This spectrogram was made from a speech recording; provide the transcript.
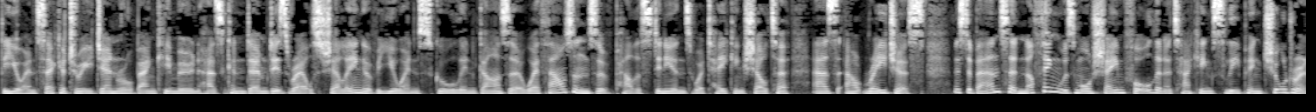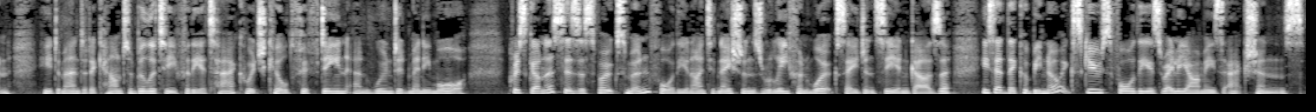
The UN Secretary General Ban Ki moon has condemned Israel's shelling of a UN school in Gaza, where thousands of Palestinians were taking shelter, as outrageous. Mr. Ban said nothing was more shameful than attacking sleeping children. He demanded accountability for the attack, which killed 15 and wounded many more. Chris Gunness is a spokesman for the United Nations Relief and Works Agency in Gaza. He said there could be no excuse for the Israeli army's actions.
